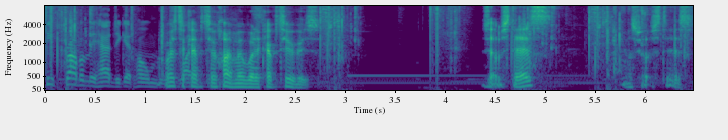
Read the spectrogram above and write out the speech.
He probably had to get home. Where's the cafeteria? I can't remember where the cafeteria is. Is it upstairs? Must be upstairs.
